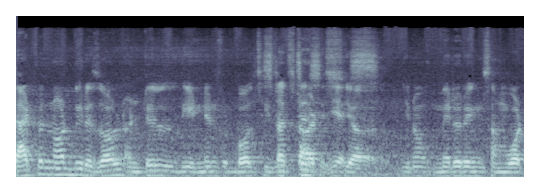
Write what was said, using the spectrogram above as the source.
that will not be resolved until the Indian football season starts. yes. Yeah, you know, mirroring somewhat,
